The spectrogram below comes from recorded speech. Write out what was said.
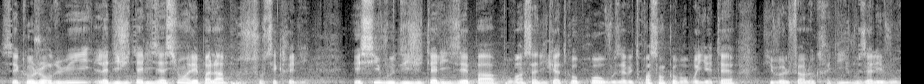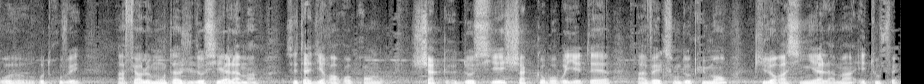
C'est qu'aujourd'hui, la digitalisation, elle n'est pas là pour, sur ces crédits. Et si vous digitalisez pas pour un syndicat de copro où vous avez 300 copropriétaires qui veulent faire le crédit, vous allez vous retrouver à faire le montage du dossier à la main, c'est-à-dire à reprendre chaque dossier, chaque copropriétaire avec son document qu'il aura signé à la main et tout fait.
